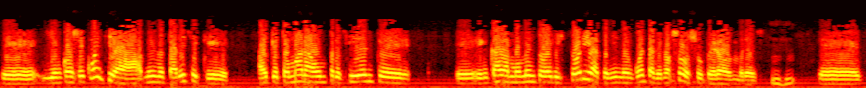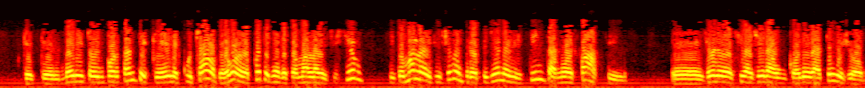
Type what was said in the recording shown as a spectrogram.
Eh, y en consecuencia, a mí me parece que hay que tomar a un presidente eh, en cada momento de la historia teniendo en cuenta que no son superhombres. Ujú. Eh, que, que el mérito importante es que él escuchaba, pero bueno, después tenía que tomar la decisión. Y tomar la decisión entre opiniones distintas no es fácil. Eh, yo le decía ayer a un colega tuyo,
